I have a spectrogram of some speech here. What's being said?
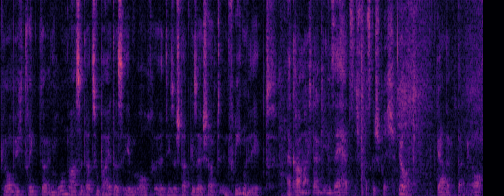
glaube ich, trägt da im hohen Maße dazu bei, dass eben auch äh, diese Stadtgesellschaft in Frieden lebt. Herr Kramer, ich danke Ihnen sehr herzlich für das Gespräch. Ja, gerne. Danke auch.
